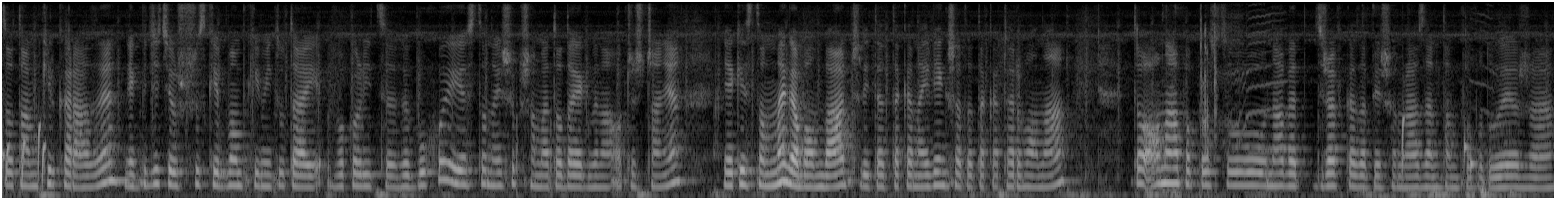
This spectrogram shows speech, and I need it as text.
to tam kilka razy. Jak widzicie, już wszystkie bombki mi tutaj w okolicy wybuchły i jest to najszybsza metoda jakby na oczyszczanie. Jak jest to mega bomba, czyli ta taka największa, ta taka czerwona, to ona po prostu nawet drzewka za pierwszym razem tam powoduje, że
